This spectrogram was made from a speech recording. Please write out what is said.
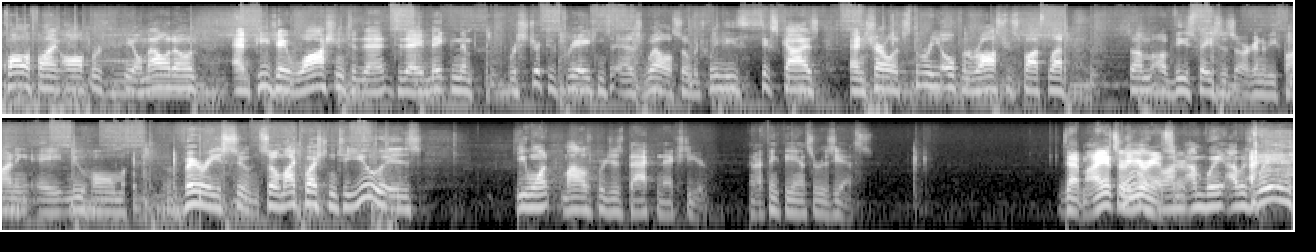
qualifying offers to Theo Maledon and PJ Washington today, today, making them restricted free agents as well. So between these six guys and Charlotte's three open roster spots left, some of these faces are going to be finding a new home very soon. So my question to you is, do you want Miles Bridges back next year? And I think the answer is yes. Is that my answer or your Yeah, answer? I'm, I'm wait, I was waiting.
